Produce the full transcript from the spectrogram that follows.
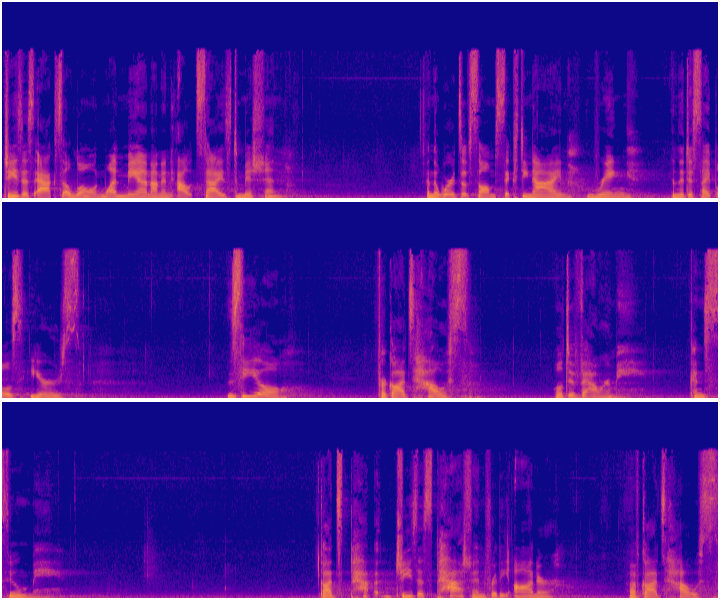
Jesus acts alone, one man on an outsized mission. And the words of Psalm 69 ring in the disciples' ears zeal for God's house will devour me, consume me. God's pa- Jesus' passion for the honor of God's house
